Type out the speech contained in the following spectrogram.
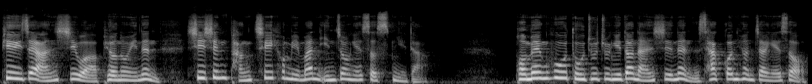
피의자 안 씨와 변호인은 시신 방치 혐의만 인정했었습니다. 범행 후 도주 중이던 안 씨는 사건 현장에서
